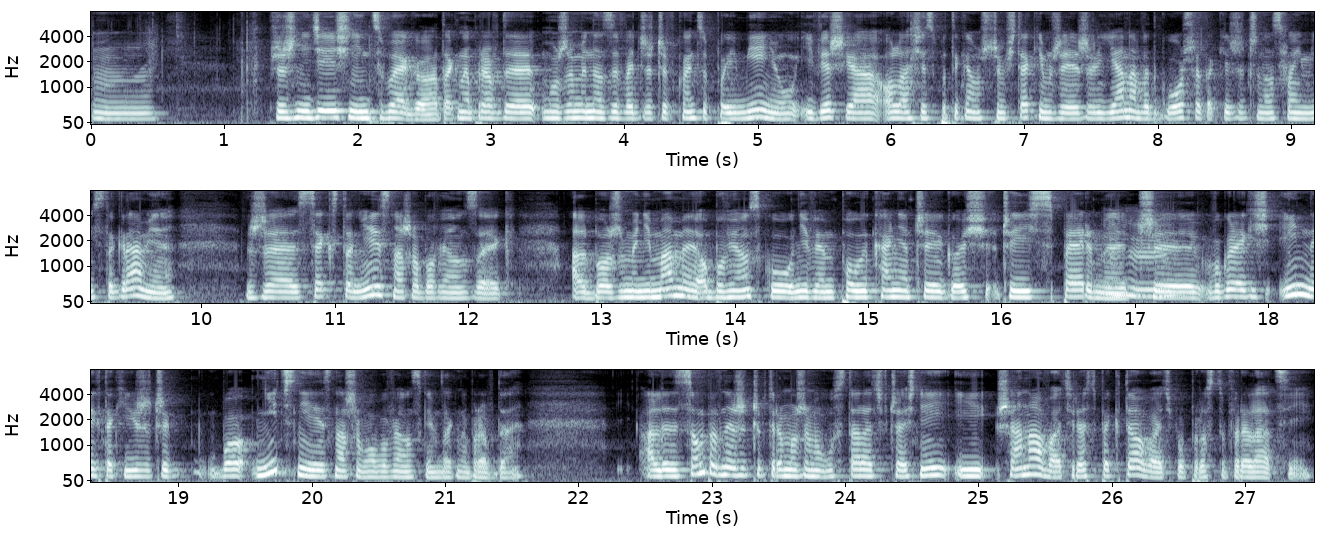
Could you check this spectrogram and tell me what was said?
Mm, przecież nie dzieje się nic złego, a tak naprawdę możemy nazywać rzeczy w końcu po imieniu. I wiesz, ja, Ola, się spotykam z czymś takim, że jeżeli ja nawet głoszę takie rzeczy na swoim Instagramie, że seks to nie jest nasz obowiązek, albo że my nie mamy obowiązku, nie wiem, połykania czyjegoś, czyjejś spermy, czy w ogóle jakichś innych takich rzeczy, bo nic nie jest naszym obowiązkiem tak naprawdę. ale są pewne rzeczy, które możemy ustalać wcześniej i szanować, respektować po prostu w relacji.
